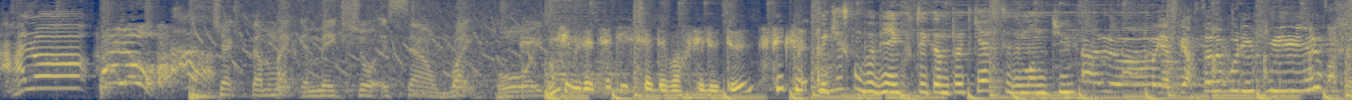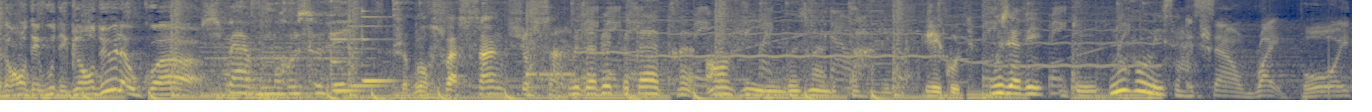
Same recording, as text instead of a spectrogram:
Allô? Allô? Check the mic and make sure it sound right, boys. Si vous êtes satisfait d'avoir fait le 2, faites-le Mais qu'est-ce qu'on peut bien écouter comme podcast, te demandes-tu? Allô Y'a personne au bout du fil. Ah, c'est le rendez-vous des glandules là ou quoi? Je sais pas, vous me recevez. Je vous reçois 5 sur 5. Vous avez peut-être envie ou besoin de parler. J'écoute. Vous avez de nouveaux messages. sound right, boy.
